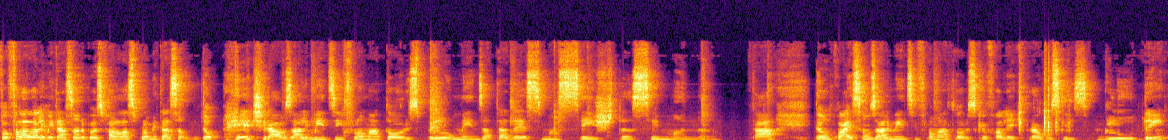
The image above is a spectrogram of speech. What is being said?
Vou falar da alimentação, depois falar da suplementação. Então, retirar os alimentos inflamatórios pelo menos até a 16 semana, tá? Então, quais são os alimentos inflamatórios que eu falei aqui para vocês? Glúten,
